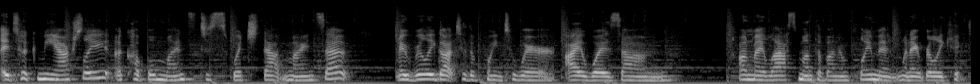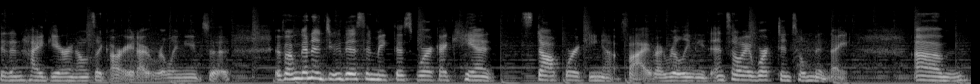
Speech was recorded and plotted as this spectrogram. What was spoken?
it took me actually a couple months to switch that mindset. I really got to the point to where I was um, on my last month of unemployment when I really kicked it in high gear and I was like, all right, I really need to, if I'm going to do this and make this work, I can't stop working at five. I really need, and so I worked until midnight. Um,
